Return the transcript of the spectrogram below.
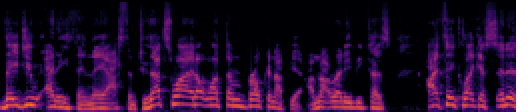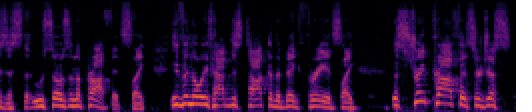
they do anything they ask them to. That's why I don't want them broken up yet. I'm not ready because I think like it's, it is. It's the Usos and the Profits. Like even though we've had this talk of the big three, it's like the Street Profits are just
